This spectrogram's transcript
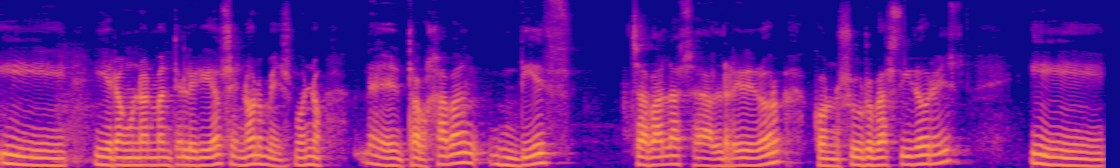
y, eran unas mantelerías enormes. Bueno, eh, trabajaban 10 chavalas alrededor con sus bastidores y,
